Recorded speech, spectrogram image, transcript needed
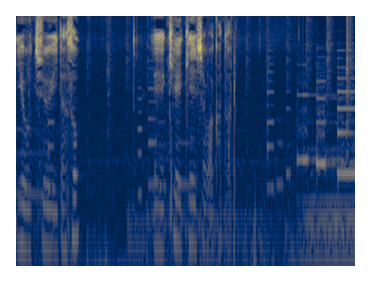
要注意だぞ、えー、経験者は語る。Música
